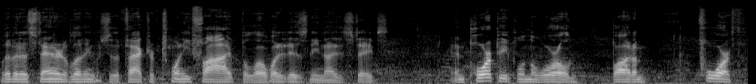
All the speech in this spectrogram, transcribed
live at a standard of living which is a factor of 25 below what it is in the United States. And poor people in the world, bottom fourth,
